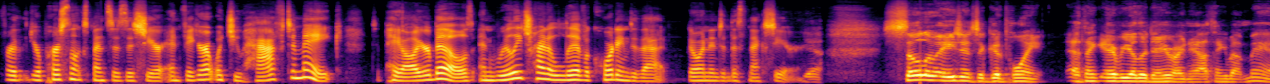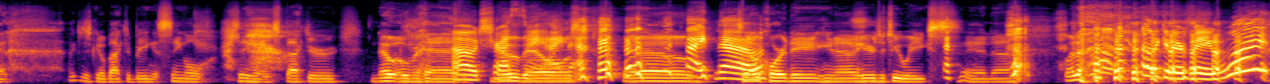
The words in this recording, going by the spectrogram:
for your personal expenses this year and figure out what you have to make to pay all your bills and really try to live according to that going into this next year. Yeah. Solo agent's a good point. I think every other day right now I think about man, I could just go back to being a single single inspector, no overhead. Oh, trust no me, I know. You know, I Tell. Courtney, you know, here's your two weeks. And uh Look at her face. What?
